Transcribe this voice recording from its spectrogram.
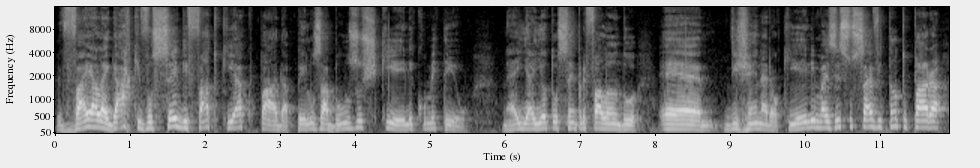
vai alegar que você de fato que é a culpada pelos abusos que ele cometeu. Né? E aí eu estou sempre falando é, de gênero que ele, mas isso serve tanto para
